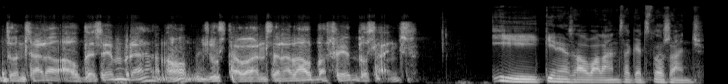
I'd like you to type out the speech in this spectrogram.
Doncs ara, al desembre, no, just abans de Nadal, va fer dos anys. I quin és el balanç d'aquests dos anys?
